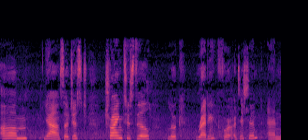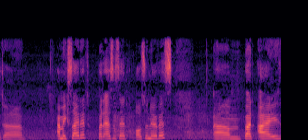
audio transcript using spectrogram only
Um, yeah, so just trying to still look ready for audition and uh, I'm excited, but as I said, also nervous. Um, but I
